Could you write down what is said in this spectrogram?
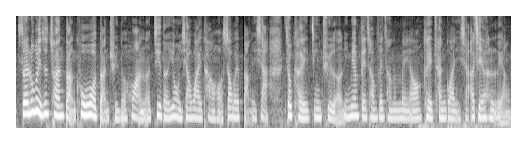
所以如果你是穿短裤或短裙的话呢，记得用一下外套哈，稍微绑一下就可以进去了。里面非常非常的美哦，可以参观一下，而且也很凉。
